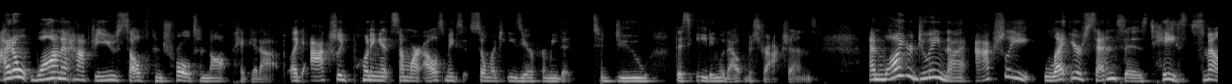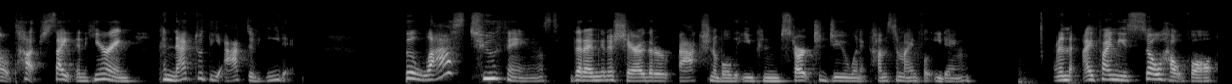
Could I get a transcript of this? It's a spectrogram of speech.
I don't want to have to use self control to not pick it up. Like actually putting it somewhere else makes it so much easier for me to, to do this eating without distractions. And while you're doing that, actually let your senses taste, smell, touch, sight, and hearing connect with the act of eating. The last two things that I'm going to share that are actionable that you can start to do when it comes to mindful eating, and I find these so helpful.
